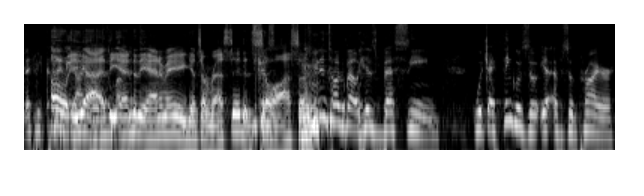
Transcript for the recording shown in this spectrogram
that he kind Oh of got yeah, at the end of the anime, he gets arrested. It's Because so awesome. We didn't talk about his best scene which I think was the episode prior,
